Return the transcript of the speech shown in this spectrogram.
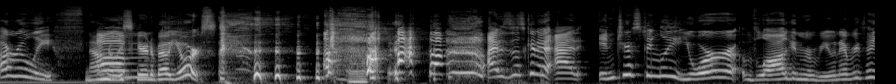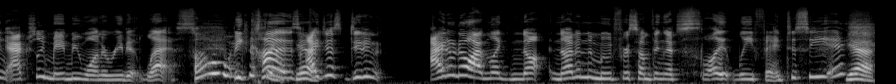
a relief. Now I'm really Um, scared about yours. I was just gonna add, interestingly, your vlog and review and everything actually made me want to read it less. Oh, because Yeah. I just didn't. I don't know. I'm like not not in the mood for something that's slightly fantasy-ish. yeah.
